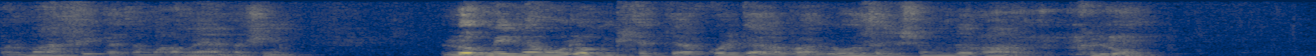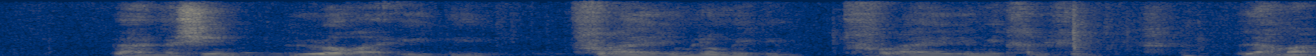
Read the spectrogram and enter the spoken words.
אבל מה עשית? אתה מרמה אנשים. לא מינהו, לא מקצתה, הכל גאווה, לא עוזר שום דבר, כלום. ואנשים, לא ראיתי פראיירים לא מתים, פראיירים מתחלפים. למה?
